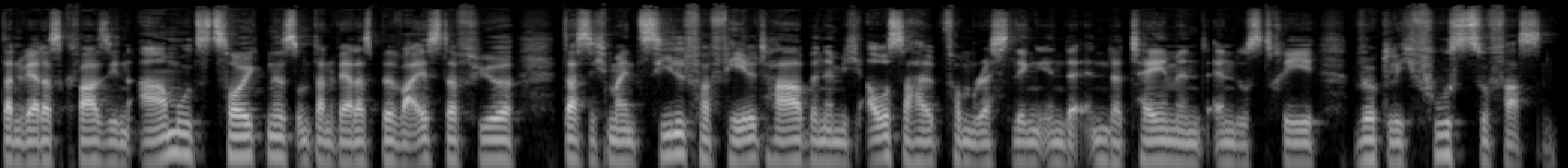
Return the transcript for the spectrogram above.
dann wäre das quasi ein Armutszeugnis und dann wäre das Beweis dafür, dass ich mein Ziel verfehlt habe, nämlich außerhalb vom Wrestling in der Entertainment-Industrie wirklich Fuß zu fassen.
